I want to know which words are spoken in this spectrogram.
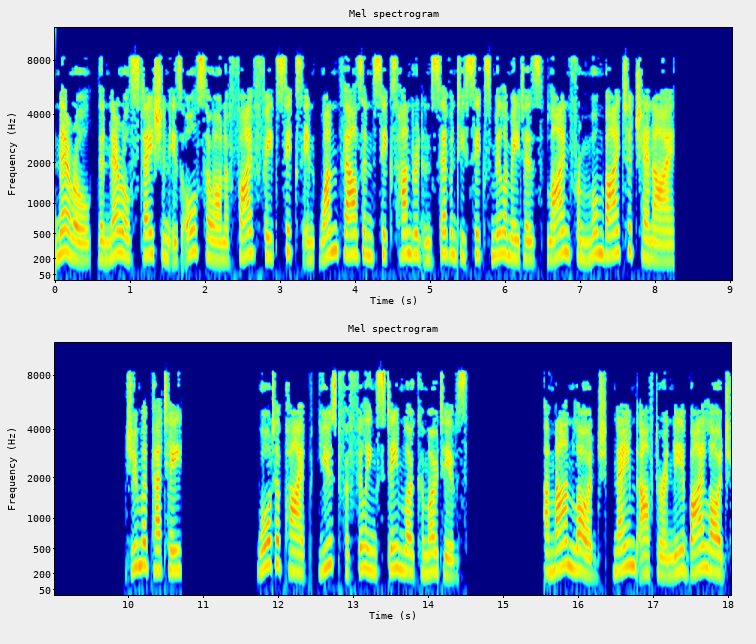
Neral, the Neral station is also on a 5 feet 6 in 1676 mm line from Mumbai to Chennai. Jumapati. Water pipe, used for filling steam locomotives. Aman Lodge, named after a nearby lodge.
